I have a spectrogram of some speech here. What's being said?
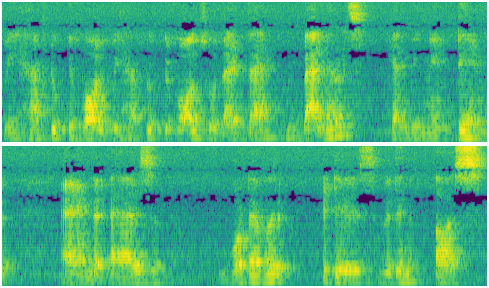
we have to evolve. We have to evolve so that that balance can be maintained. And as whatever it is within us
